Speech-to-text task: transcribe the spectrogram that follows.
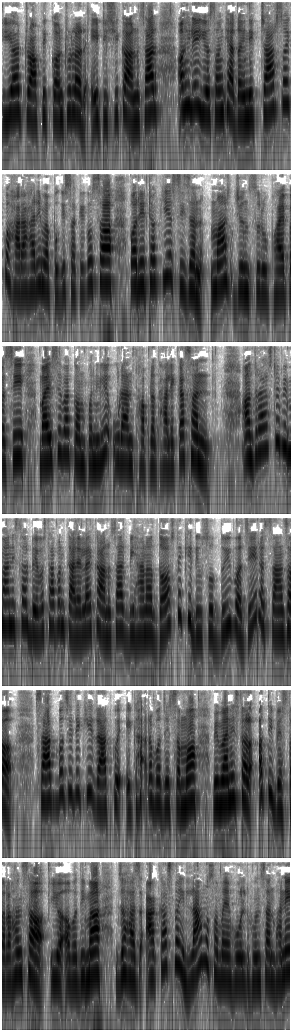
एयर ट्राफिक कन्ट्रोलर एटीसीका अनुसार अहिले यो संख्या दैनिक चार सयको हाराहारीमा पुगिसकेको छ। पर्यटकीय सिजन मार्च जुन शुरू भएपछि वायुसेवा कम्पनीले उडान थप्न थालेका छन्। अन्तर्राष्ट्रिय विमानस्थल व्यवस्थापन कार्यालयका अनुसार बिहान दसदेखि दिउँसो दुई बजे र साँझ सात बजेदेखि रातको एघार बजेसम्म विमानस्थल अति व्यस्त रहन्छ। यो अवधिमा जहाज आकाशमै लामो समय होल्ड हुन्छन् भने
